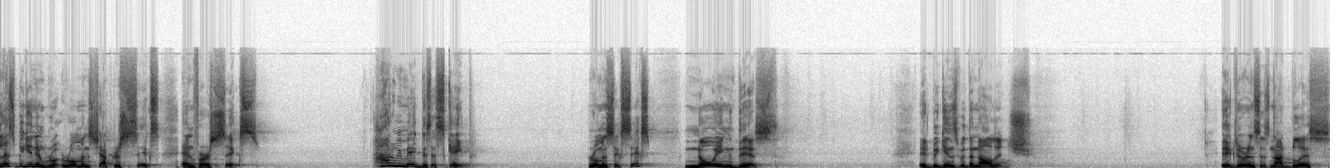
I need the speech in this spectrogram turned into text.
And let's begin in Romans chapter 6 and verse 6. How do we make this escape? Romans 6 6, knowing this. It begins with the knowledge. Ignorance is not bliss,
